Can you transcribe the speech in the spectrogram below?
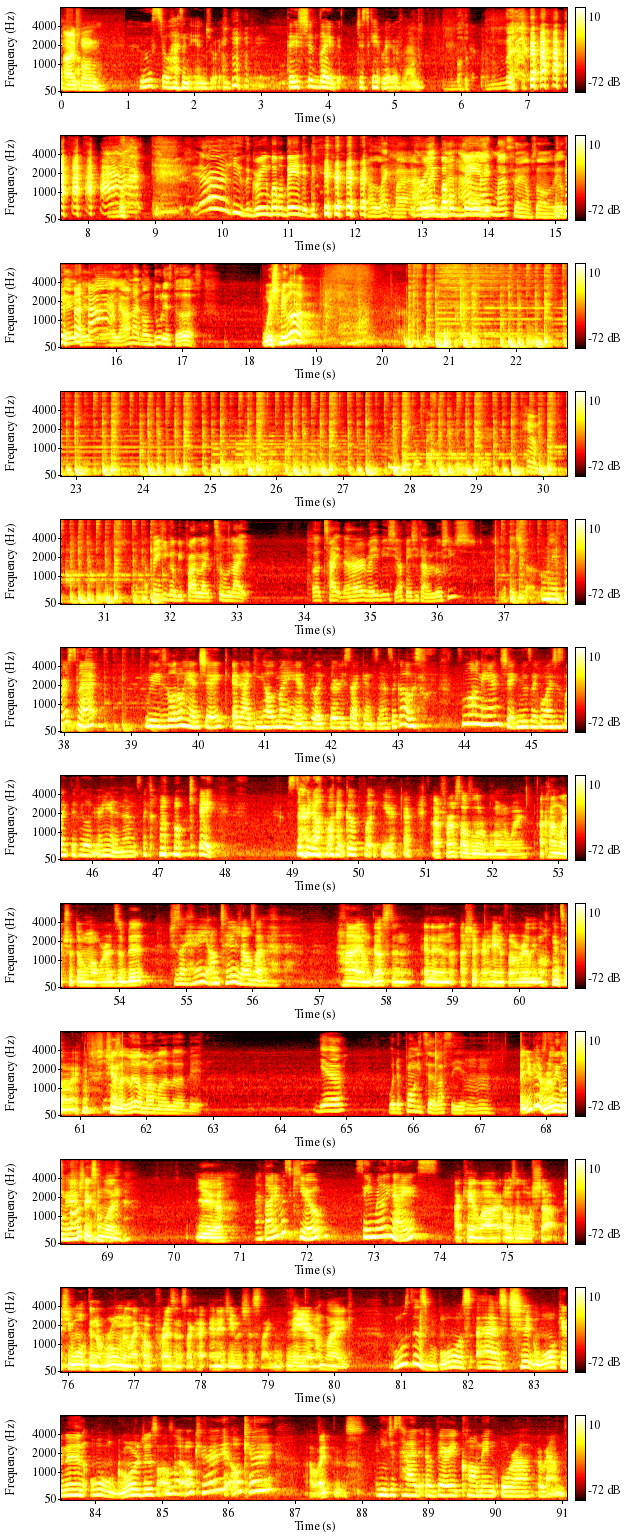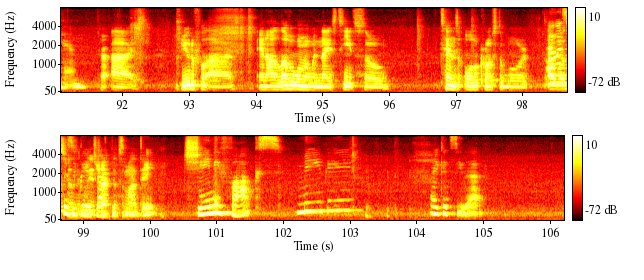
iPhone. Who still has an Android? they should like just get rid of them. Yeah, he's the green bubble bandit. I like my I Green like Bubble my, I Bandit. like my Samsung. Okay, y'all not gonna do this to us. Wish me luck. Who you think gonna mess up the date, man? Him. I think he gonna be probably like too like Uh, uptight to her. Maybe she. I think she kind of loose. She's. I think she kind of When we first met, we did a little handshake, and like he held my hand for like 30 seconds, and I was like, "Oh, this, it's a long handshake." And he was like, "Well, I just like the feel of your hand," and I was like, "Okay." Starting off on a good foot here. At first, I was a little blown away. I kind of like tripped over my words a bit. She's like, "Hey, I'm Tasia." I was like, "Hi, I'm Dustin," and then I shook her hand for a really long time. She She was like like, little mama a little bit. Yeah, with the ponytail, I see it. Mm-hmm. "You get really long handshakes." I'm like, "Yeah." I thought it was cute, seemed really nice. I can't lie, I was a little shocked. And she walked in the room and like her presence, like her energy was just like there. And I'm like, who's this boss ass chick walking in all gorgeous? I was like, okay, okay. I like this. And he just had a very calming aura around him. Her eyes, beautiful eyes. And I love a woman with nice teeth, so tens all across the board. I was physically attracted to my date. Jamie Foxx, maybe? I could see that.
